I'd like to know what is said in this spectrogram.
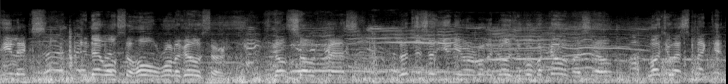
helix and that was the whole roller coaster. It's not so fast, but it's a Union roller coaster for Vekoma, so what you expected.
